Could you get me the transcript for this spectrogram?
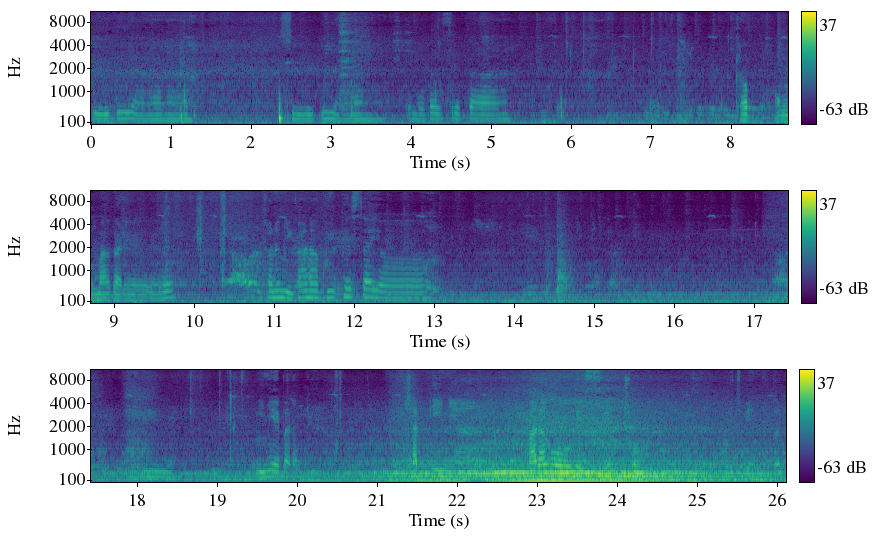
슬비야 슬비야 또 뭐가 있을까? 겹 옥마가래. 저는 이거 하나 구입했어요 미니에 바라기 샤피냐. 마라고데스 연초 우리 집에 있는 거네.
